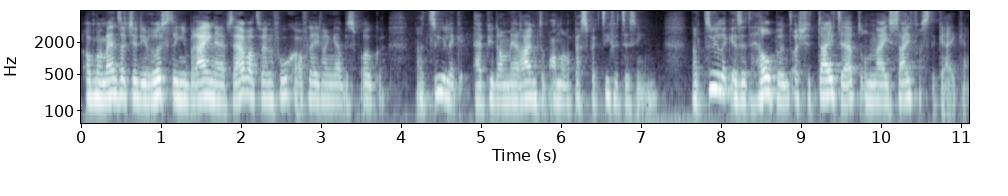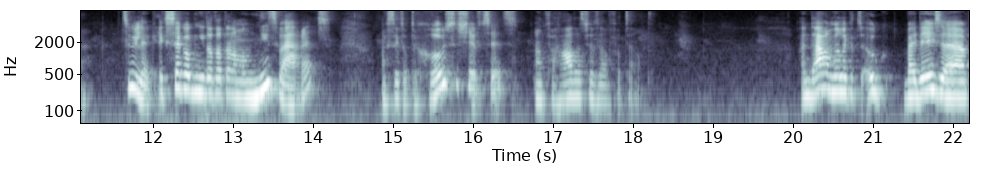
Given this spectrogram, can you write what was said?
op het moment dat je die rust in je brein hebt, hè, wat we in de vorige aflevering hebben besproken, natuurlijk heb je dan meer ruimte om andere perspectieven te zien. Natuurlijk is het helpend als je tijd hebt om naar je cijfers te kijken. Tuurlijk, ik zeg ook niet dat dat allemaal niet waar is, maar ik zeg dat de grootste shift zit aan het verhaal dat je zelf vertelt. En daarom wil ik het ook bij deze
